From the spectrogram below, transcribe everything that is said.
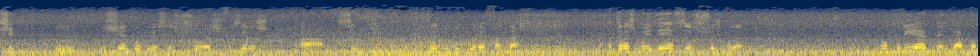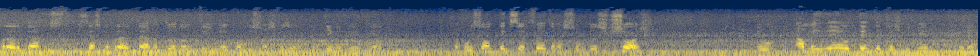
Chip. Hum. Mexer com a cabeça das pessoas, fazê-las a sentir que a agricultura é fantástica, através de uma ideia, fazer as pessoas mudar não podia tentar comprar a terra se quisesse comprar a terra toda, não tinha condições de fazer, não tinha, não tinha dinheiro. A revolução tem que ser feita, mas sobretudo as pessoas. Eu, há uma ideia, eu tento transmitir, cuidado.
